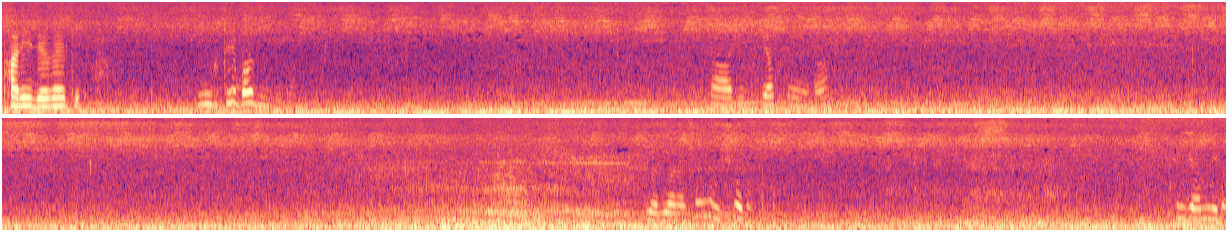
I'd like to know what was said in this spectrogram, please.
다리 네 개기. 이거 대박입니다. 자, 아주 귀엽습니다. 야, 미안해. 손좀 쉬어봐. 신기합니다.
